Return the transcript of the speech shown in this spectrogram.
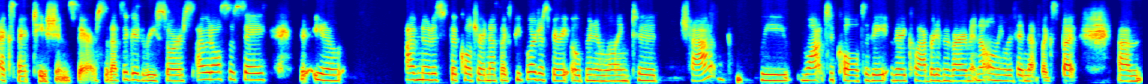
expectations there. So that's a good resource. I would also say, you know, I've noticed the culture at Netflix, people are just very open and willing to chat. We want to cultivate a very collaborative environment, not only within Netflix, but um,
